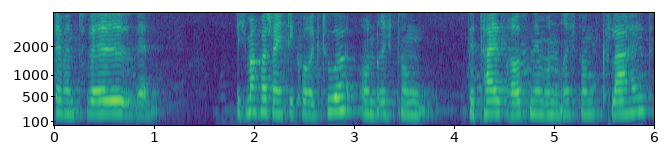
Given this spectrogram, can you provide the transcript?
eventuell, ich mache wahrscheinlich die Korrektur und Richtung Details rausnehmen und Richtung Klarheit.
